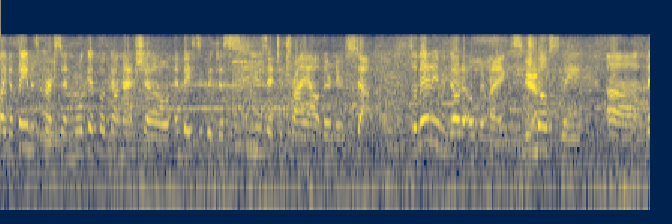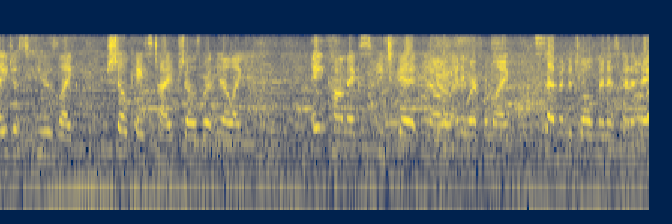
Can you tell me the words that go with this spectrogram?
like a famous person will get booked on that show and basically just use it to try out their new stuff. So they don't even go to open mics. Yeah. Mostly, uh, they just use like showcase type shows where you know like eight comics each get you know Yeah. anywhere from like seven to 12 minutes kind of thing.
